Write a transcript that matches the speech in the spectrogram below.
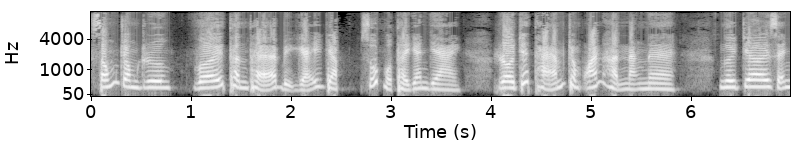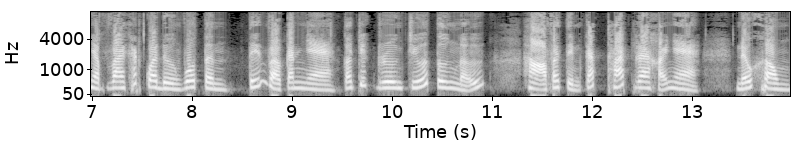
sống trong rương với thân thể bị gãy dập suốt một thời gian dài, rồi chết thảm trong oán hận nặng nề. Người chơi sẽ nhập vai khách qua đường vô tình, tiến vào căn nhà có chiếc rương chứa tương nữ họ phải tìm cách thoát ra khỏi nhà, nếu không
